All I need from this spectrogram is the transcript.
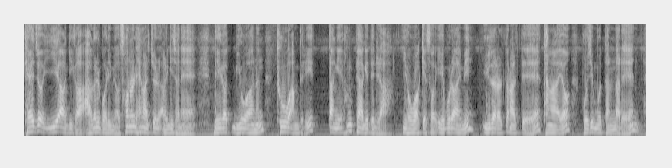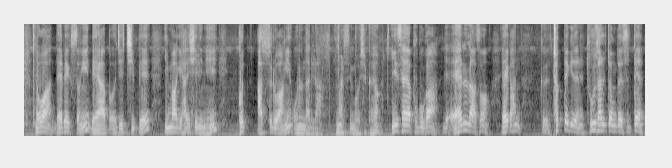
대저 이야기가 악을 버리며 선을 행할 줄 알기 전에 내가 미워하는 두 왕들이 땅이 황폐하게 되리라. 여호와께서 에브라임이 유다를 떠날 때 당하여 보지 못하는 날에 너와 내 백성이 내 아버지 집에 임하게 하시리니 곧 아수르 왕이 오는 날이라. 이 말씀이 무엇일까요? 이사야 부부가 이제 애를 낳아서 애가 한 그 젖되기 전에 두 살 정도 했을 때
